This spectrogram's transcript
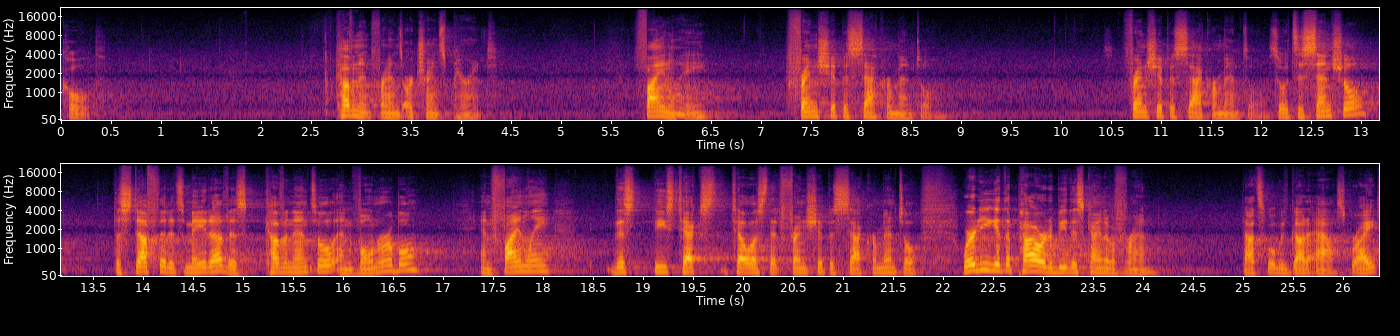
cold. Covenant friends are transparent. Finally, friendship is sacramental. Friendship is sacramental. So it's essential. The stuff that it's made of is covenantal and vulnerable. And finally, this, these texts tell us that friendship is sacramental. Where do you get the power to be this kind of a friend? That's what we've got to ask, right?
